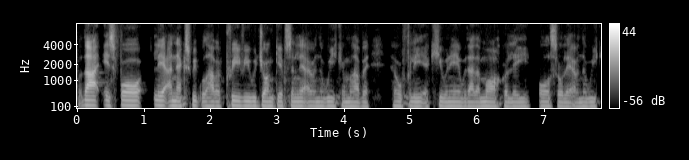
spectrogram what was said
But that is for later next week. We'll have a preview with John Gibson later in the week, and we'll have a hopefully a Q&A with either Mark or Lee also later in the week.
